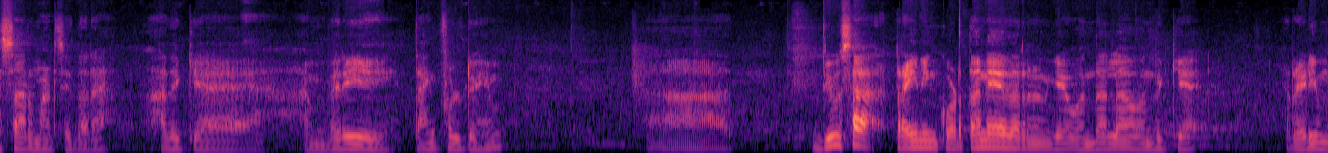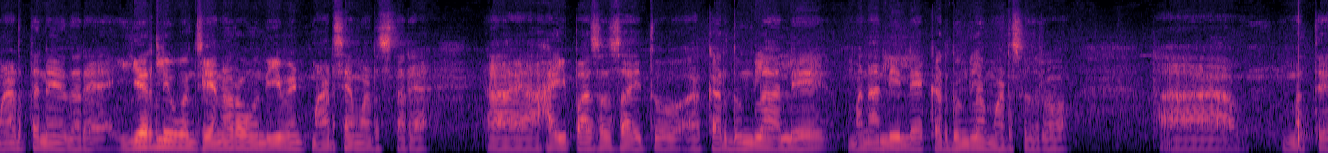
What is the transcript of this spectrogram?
ಎಸ್ ಆರ್ ಮಾಡಿಸಿದ್ದಾರೆ. ಅದಕ್ಕೆ I am very thankful to him ದಿವಸ ಟ್ರೈನಿಂಗ್ ಕೊಡ್ತಾನೇ ಇದ್ದಾರೆ ನನಗೆ, ಒಂದಲ್ಲ ಒಂದಕ್ಕೆ ರೆಡಿ ಮಾಡ್ತಾನೇ ಇದ್ದಾರೆ. ಇಯರ್ಲಿ ಒನ್ಸ್ ಏನಾರೋ ಒಂದು ಈವೆಂಟ್ ಮಾಡಿಸೇ ಮಾಡಿಸ್ತಾರೆ. ಹೈ ಪಾಸಸ್ ಆಯಿತು. ಕರ್ದುಂಗ್ಲಾ ಅಲ್ಲಿ ಮನಾಲಿಲೇ ಕರ್ದುಂಗ್ಲಾ ಮಾಡಿಸಿದ್ರು. ಮತ್ತು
